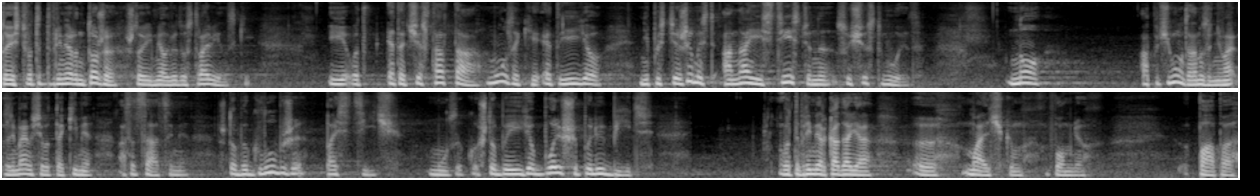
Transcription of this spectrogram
То есть вот это примерно то же, что имел в виду Стравинский. И вот эта чистота музыки, эта ее непостижимость, она, естественно, существует. Но а почему тогда мы занимаемся вот такими ассоциациями? Чтобы глубже постичь музыку, чтобы ее больше полюбить. Вот, например, когда я э, мальчиком, помню, папа,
